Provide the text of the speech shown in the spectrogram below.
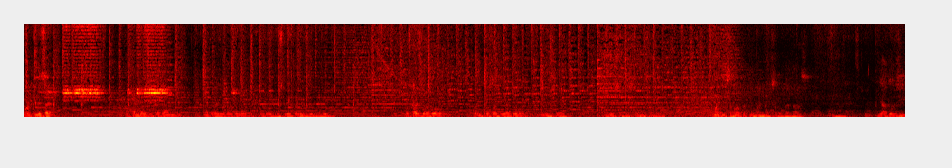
वडकिले साहेब उपेंद्रजी कदम एकनाथराव जाधव विठ्ठलराव भोसले कर्णजी भोळे प्रकाश जाधव रामप्रसाद यादव यांच्या सदस्य माजी सभापती मान्य सर्वदास यादवजी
